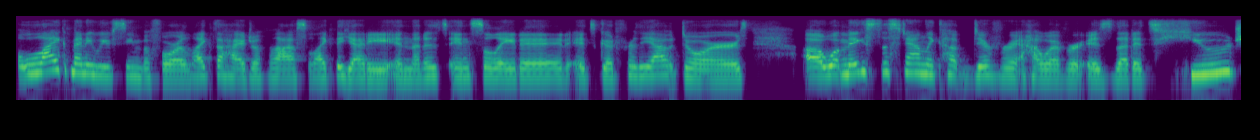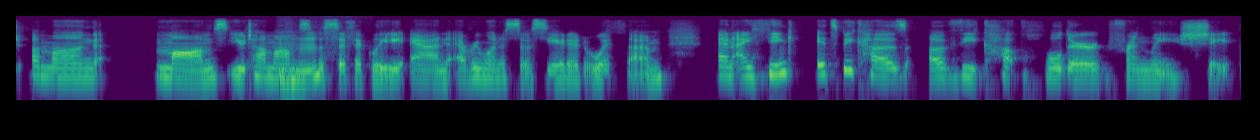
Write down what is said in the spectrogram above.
Like many we've seen before, like the Hydro Flask, like the Yeti, in that it's insulated, it's good for the outdoors. Uh, what makes the Stanley Cup different, however, is that it's huge among moms, Utah moms mm-hmm. specifically, and everyone associated with them. And I think it's because of the cup holder friendly shape.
